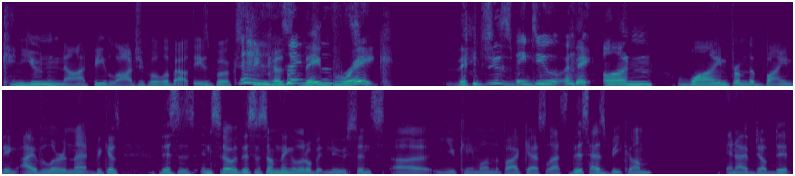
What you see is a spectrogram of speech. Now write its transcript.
Can you not be logical about these books? Because they just- break. They just They do. they unwind from the binding. I've learned that because this is and so this is something a little bit new since uh you came on the podcast last. This has become and i've dubbed it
